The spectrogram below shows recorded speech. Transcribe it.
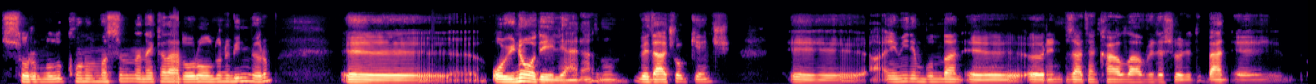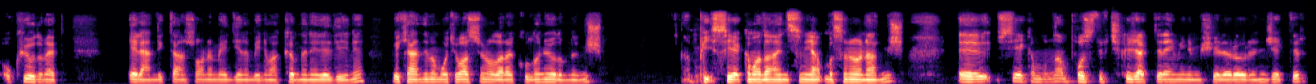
sorumluluk konulmasının da ne kadar doğru olduğunu bilmiyorum. E, oyunu o değil yani adamın ve daha çok genç. E, eminim bundan e, öğrenip zaten Kyle Lowry de söyledi. Ben e, okuyordum hep elendikten sonra medyanın benim hakkımda ne dediğini ve kendime motivasyon olarak kullanıyordum demiş. Siakam'a da aynısını yapmasını önermiş. E, Siakam bundan pozitif çıkacaktır eminim bir şeyler öğrenecektir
